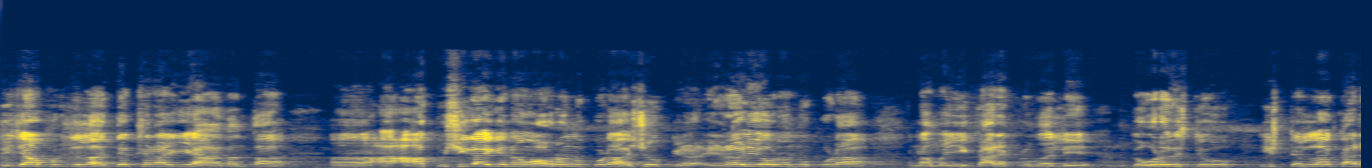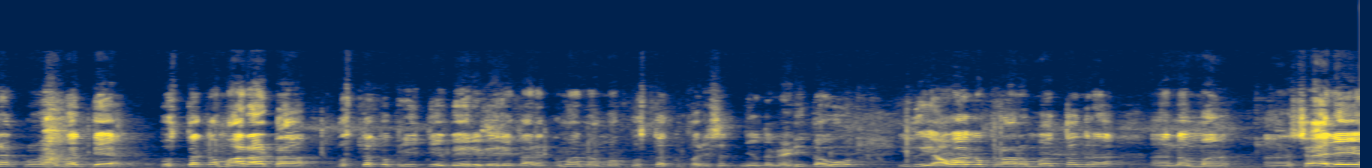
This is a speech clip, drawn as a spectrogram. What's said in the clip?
ಬಿಜಾಪುರ ಜಿಲ್ಲಾ ಅಧ್ಯಕ್ಷರಾಗಿ ಆದಂಥ ಆ, ಖುಷಿಗಾಗಿ ನಾವು ಅವರನ್ನು ಕೂಡ ಅಶೋಕ್ ಎರಳಿ ಅವರನ್ನು ಕೂಡ ನಮ್ಮ ಈ ಕಾರ್ಯಕ್ರಮದಲ್ಲಿ ಗೌರವಿಸ್ತೇವೆ. ಇಷ್ಟೆಲ್ಲ ಕಾರ್ಯಕ್ರಮಗಳ ಮಧ್ಯೆ ಪುಸ್ತಕ ಮಾರಾಟ ಪುಸ್ತಕ ಪ್ರೀತಿ ಬೇರೆ ಬೇರೆ ಕಾರ್ಯಕ್ರಮ ನಮ್ಮ ಪುಸ್ತಕ ಪರಿಷತ್ನಿಂದ ನಡೀತಾವು. ಇದು ಯಾವಾಗ ಪ್ರಾರಂಭ ಅಂತಂದ್ರೆ ನಮ್ಮ ಶಾಲೆಯ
